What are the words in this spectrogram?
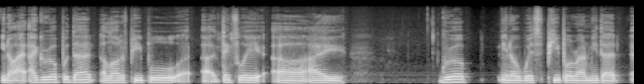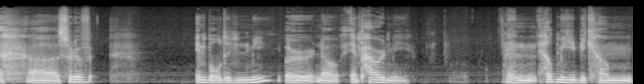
you know, I, I grew up with that. A lot of people, uh, thankfully, uh, I grew up, you know, with people around me that uh, sort of emboldened me or no, empowered me and helped me become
